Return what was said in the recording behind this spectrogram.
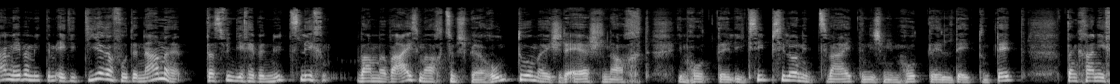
Dann eben mit dem Editieren von den Namen, das finde ich eben nützlich, wenn man weiss, macht zum Beispiel eine Rundtour, man ist in der ersten Nacht im Hotel XY, im zweiten ist man im Hotel dort und dort, dann kann ich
